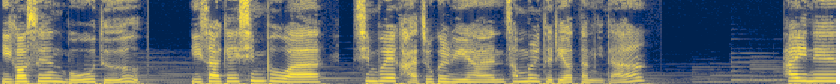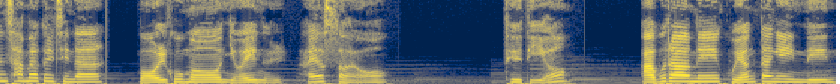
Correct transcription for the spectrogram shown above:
이것은 모두 이삭의 신부와 신부의 가족을 위한 선물들이었답니다. 하인은 사막을 지나 멀고 먼 여행을 하였어요. 드디어 아브라함의 고향 땅에 있는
